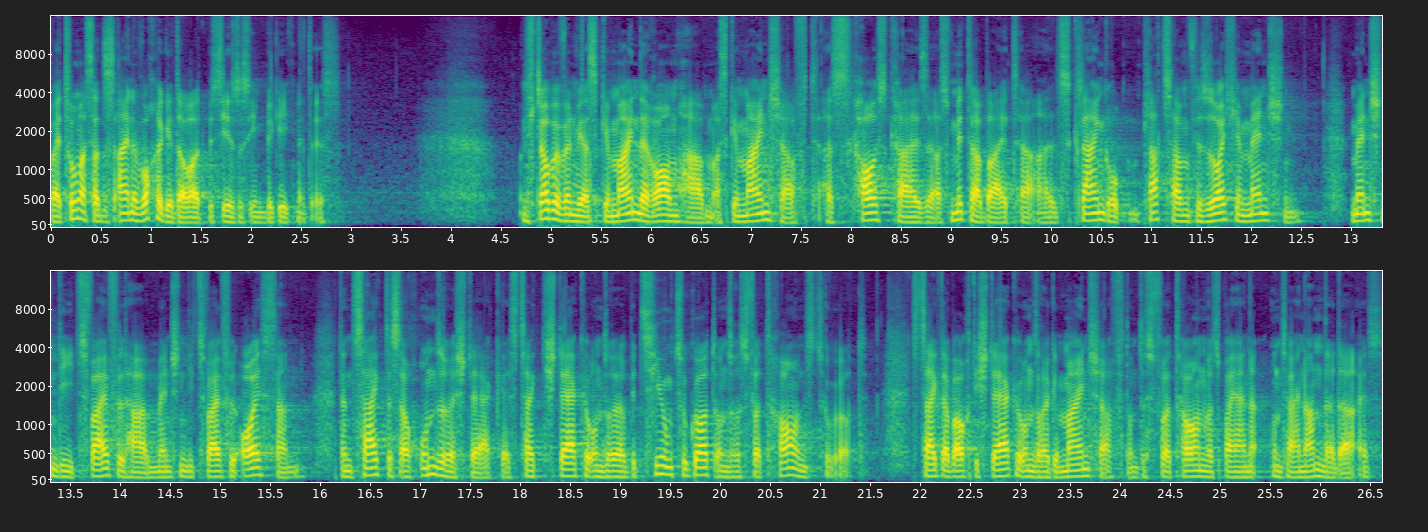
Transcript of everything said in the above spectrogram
Bei Thomas hat es eine Woche gedauert, bis Jesus ihm begegnet ist. Und ich glaube, wenn wir als Gemeinde Raum haben, als Gemeinschaft, als Hauskreise, als Mitarbeiter, als Kleingruppen Platz haben für solche Menschen, Menschen, die Zweifel haben, Menschen, die Zweifel äußern, dann zeigt es auch unsere Stärke. Es zeigt die Stärke unserer Beziehung zu Gott, unseres Vertrauens zu Gott. Es zeigt aber auch die Stärke unserer Gemeinschaft und das Vertrauen, was bei untereinander da ist.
